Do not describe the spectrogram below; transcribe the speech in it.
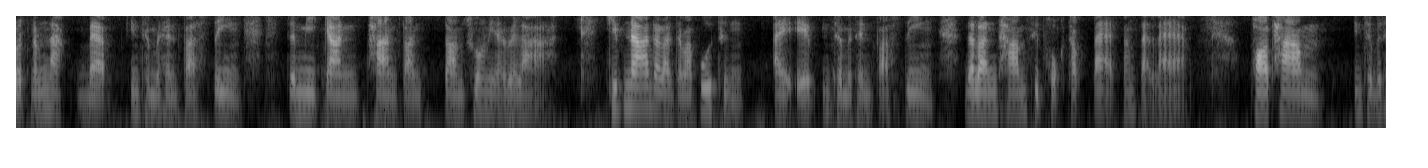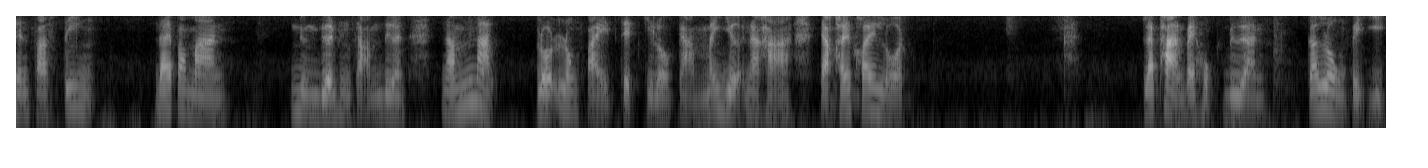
ลดน้ำหนักแบบ intermittent fasting จะมีการทานตามตามช่วงระยะเวลา คลิปหน้าดารันจะมาพูดถึง IF intermittent fasting ดารันทำ16 ทับ 8 ตั้งแต่แรก พอทำ intermittent fasting ได้ประมาณ 1 เดือนถึง 3 เดือน น้ำหนักลดลงไป 7 กิโลกรัมไม่เยอะนะคะ แต่ค่อยๆ ลด และผ่านไป 6 เดือนก็ลงไปอีก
